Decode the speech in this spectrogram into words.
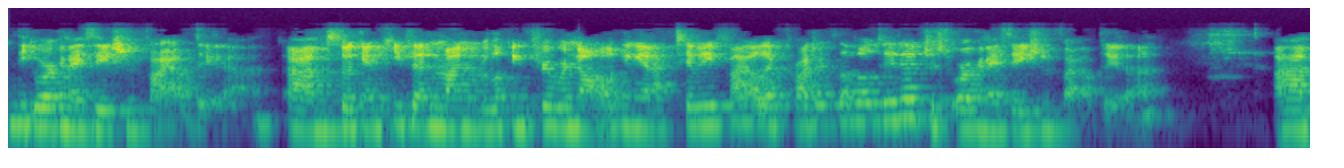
the organization file data. Um, so again, keep that in mind when we're looking through, we're not looking at activity file or project level data, just organization file data. Um,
